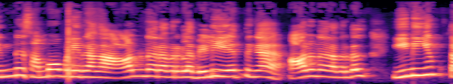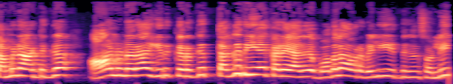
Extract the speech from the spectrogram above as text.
நின்று சம்பவம் பண்ணியிருக்காங்க. ஆளுநர் அவர்களை வெளியேற்றுங்க ஆளுநர் அவர்கள் இனியும் தமிழ்நாட்டுக்கு ஆளுநராக இருக்கிறதுக்கு தகுதியே கிடையாது. முதல்ல அவரை வெளியேற்றுங்கன்னு சொல்லி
